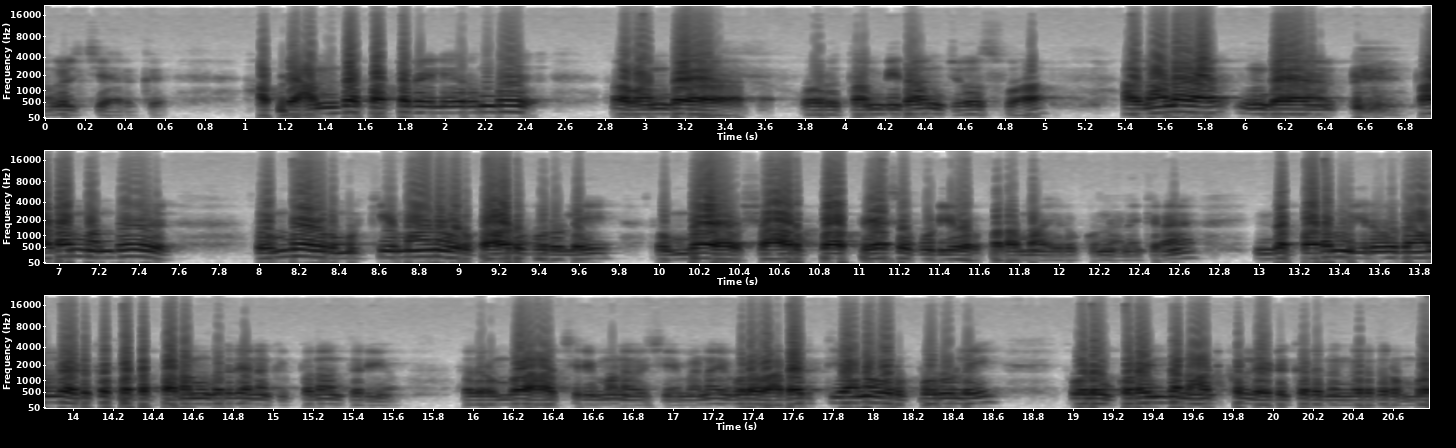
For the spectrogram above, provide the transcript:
மகிழ்ச்சியா இருக்கு. அப்படி அந்த பட்டறையிலிருந்து வந்த ஒரு தம்பி தான் ஜோஸ்வா. அதனால இந்த படம் வந்து ரொம்ப ஒரு முக்கியமான ஒரு பாடுபொருளை ரொம்ப ஷார்ப்பாக பேசக்கூடிய ஒரு படமாக இருக்கும்னு நினைக்கிறேன். இந்த படம் இருபது நாளில் எடுக்கப்பட்ட படம்ங்கிறது எனக்கு இப்போ தான் தெரியும். அது ரொம்ப ஆச்சரியமான விஷயம். ஏன்னா இவ்வளோ அடர்த்தியான ஒரு பொருளை இவ்வளவு குறைந்த நாட்கள் எடுக்கிறதுங்கிறது ரொம்ப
